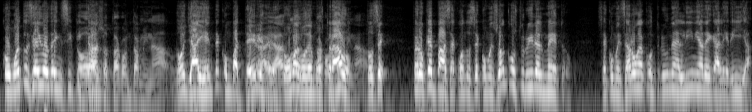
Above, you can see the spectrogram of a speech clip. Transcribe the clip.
Como esto se ha ido densificando, Todo eso está contaminado. no, ya hay gente con bacterias Ya, en el ya, estómago demostrado. Entonces, pero ¿qué pasa? Cuando se comenzó a construir el metro, se comenzaron a construir una línea de galería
